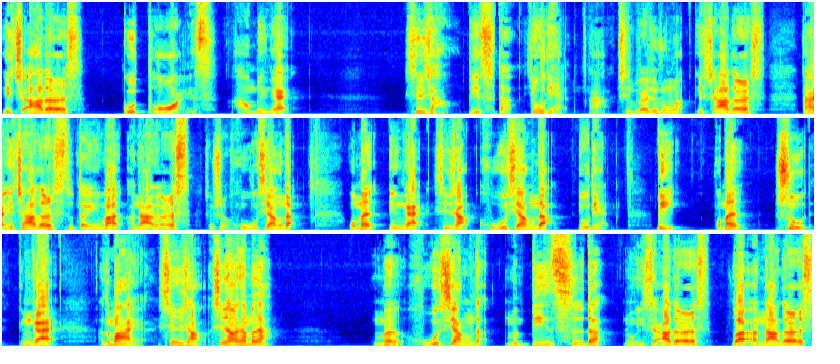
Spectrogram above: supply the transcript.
each other's good points. 啊，我们应该欣赏彼此的优点啊，这里边就中了 each others。当然，each others 就等于 one another's，就是互相的。我们应该欣赏互相的优点。We 我们 should 应该 admire 欣赏欣赏什么呢？我们互相的，我们彼此的，用 each others one another's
